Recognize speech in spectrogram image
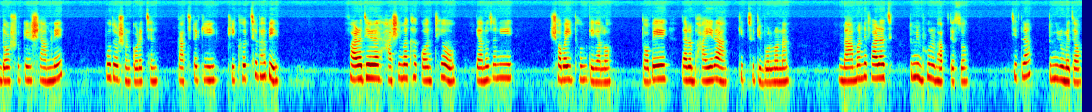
দর্শকের সামনে প্রদর্শন করেছেন। কাজটা কি ঠিক হচ্ছে ভাবি? ফারাজের হাসিমাখা কণ্ঠেও কেন জানি সবাই থমকে গেল, তবে তার ভাইয়েরা কিচ্ছুটি বলল না। না মানে ফারাজ, তুমি ভুল ভাবতেছ। চিত্রা, তুমি রুমে যাও।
